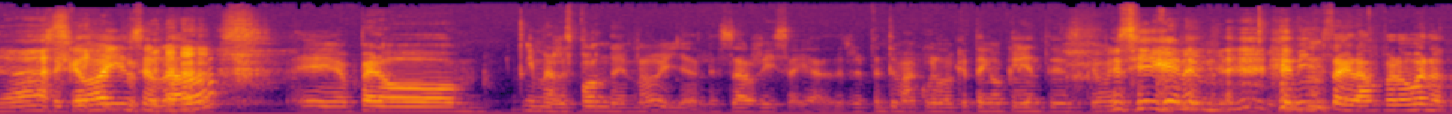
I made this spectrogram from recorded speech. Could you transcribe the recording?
Ah, se sí. quedó ahí encerrado. eh, pero y me responden, ¿no? Y ya les da risa, ya de repente me acuerdo que tengo clientes que me siguen en, en Instagram, pero bueno,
